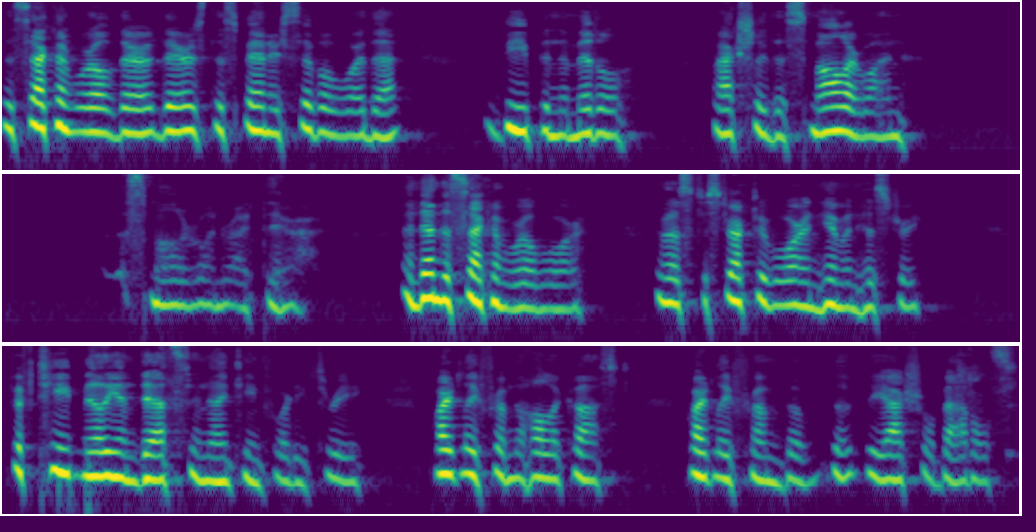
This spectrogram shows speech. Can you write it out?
The Second World, there, there's the Spanish Civil War, that beep in the middle, actually the smaller one, the smaller one right there. And then the Second World War, the most destructive war in human history. 15 million deaths in 1943, partly from the Holocaust, partly from the, the, the actual battles.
